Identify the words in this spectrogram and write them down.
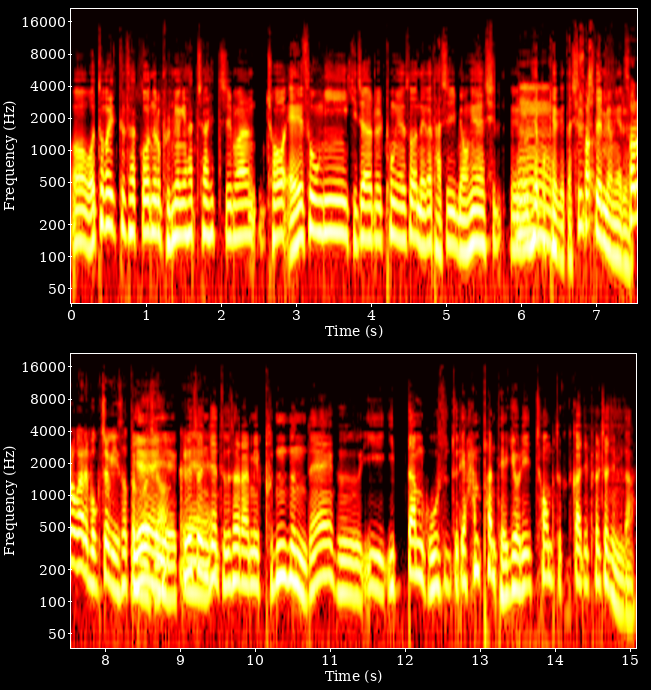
어, 워터게이트 사건으로 불명예 하차했지만 저 애송이 기자를 통해서 내가 다시 명예를 음. 회복해야겠다. 실추된 명예를. 서, 로 간의 목적이 있었던 예, 거죠. 예. 그래서 예. 이제 두 사람이 붙는데 그 이 입담 고수들의 한판 대결이 처음부터 끝까지 펼쳐집니다.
